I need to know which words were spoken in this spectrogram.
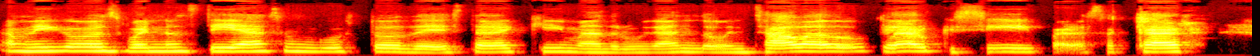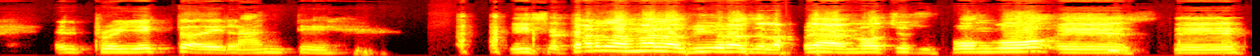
Amigos, buenos días. Un gusto de estar aquí madrugando en sábado. Claro que sí, para sacar el proyecto adelante. Y sacar las malas vibras de la plena de noche, supongo. Este,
